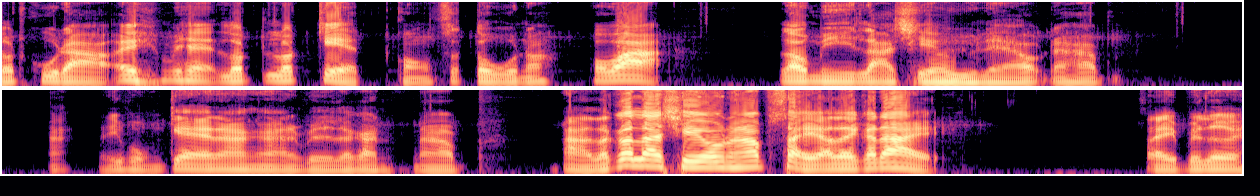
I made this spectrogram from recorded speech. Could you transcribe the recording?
ลดคูดาวเอ้ยไม่ใช่ลดลดเกรดของศัตรูเนาะเพราะว่าเรามีลาเชลอยู่แล้วนะครับอะอันนี้ผมแก้หน้างานไปเลยแล้วกันนะครับ อะแล้วก็ลาเชลนะครับ ใส่อะไรก็ได้ ใส่ไปเลย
